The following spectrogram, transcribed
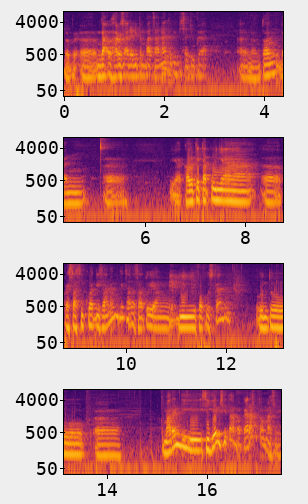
eh, nggak harus ada di tempat sana tapi bisa juga eh, nonton dan eh, ya kalau kita punya eh, prestasi kuat di sana mungkin salah satu yang difokuskan untuk eh, kemarin di SEA Games kita apa perak atau emas ya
